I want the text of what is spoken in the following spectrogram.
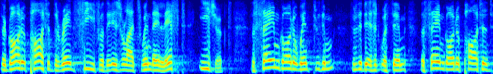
The God who parted the Red Sea for the Israelites when they left Egypt, the same God who went through, them, through the desert with them, the same God who parted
